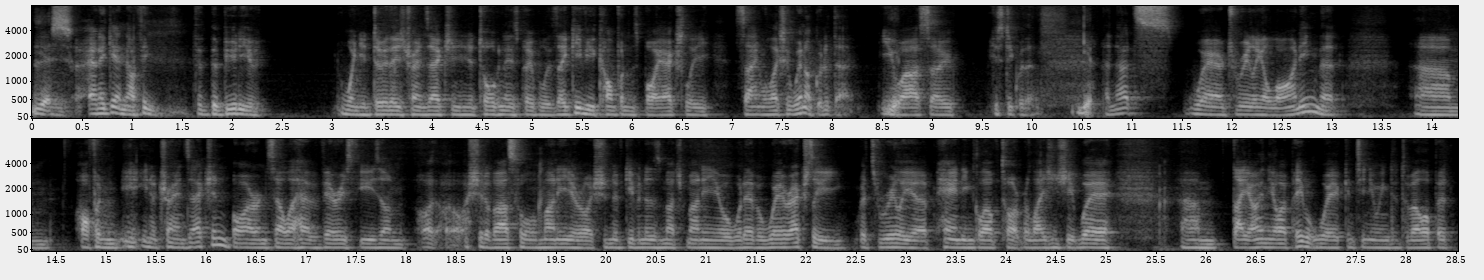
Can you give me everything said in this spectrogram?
Yes. And, and again, I think the, the beauty of when you do these transactions and you're talking to these people is they give you confidence by actually saying, well, actually, we're not good at that. You are, so you stick with it. Yep. And that's where it's really aligning that um, often in, in a transaction, buyer and seller have various views on I, I should have asked for more money or I shouldn't have given as much money or whatever. Where actually it's really a hand in glove type relationship where um, they own the IP, but we're continuing to develop it.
